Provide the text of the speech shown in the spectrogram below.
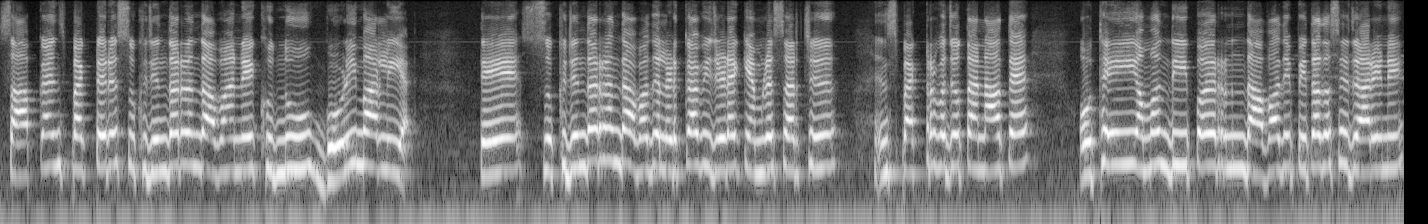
ਸਾਬਕਾ ਇੰਸਪੈਕਟਰ ਸੁਖਜਿੰਦਰ ਰੰਧਾਵਾ ਨੇ ਖੁਦ ਨੂੰ ਗੋਲੀ ਮਾਰ ਲਈ ਹੈ। ਤੇ ਸੁਖਜਿੰਦਰ ਰੰਧਾਵਾ ਦਾ ਲੜਕਾ ਵੀ ਜਿਹੜਾ ਕਿ ਅੰਮ੍ਰਿਤਸਰ 'ਚ ਇੰਸਪੈਕਟਰ ਵਜੋਂ ਤਾਇਨਾਤ ਹੈ। ਉੱਥੇ ਹੀ ਅਮਨਦੀਪ ਰੰਧਾਵਾ ਦੇ ਪਿਤਾ ਦੱਸੇ ਜਾ ਰਹੇ ਨੇ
